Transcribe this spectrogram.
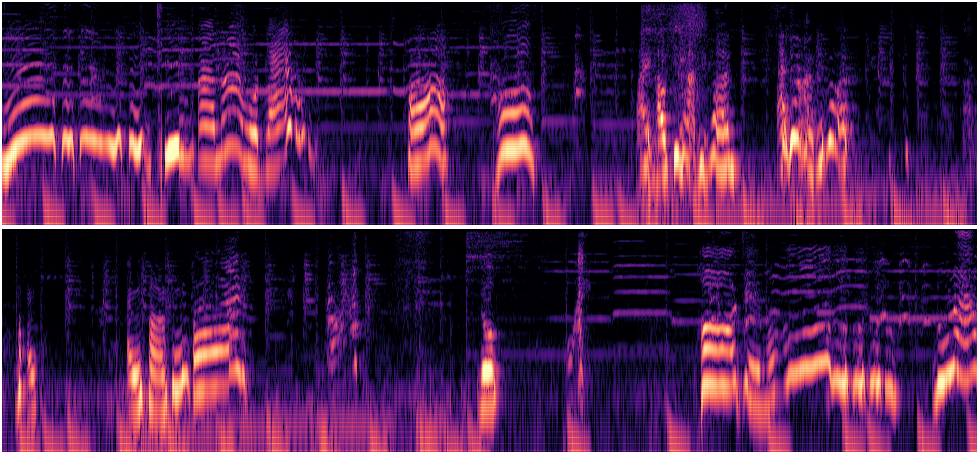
อืมทีมทาหน้าหมดแล้วพอพอไปเขาที่หาพี่เพลินไปหาพี่เพลิน ไปไปหาพี่เบิร์ดูพอจิ๋วอื้อรู้แล้ว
